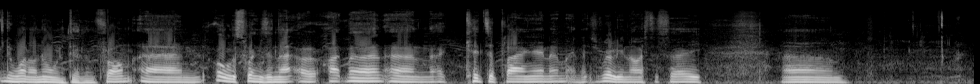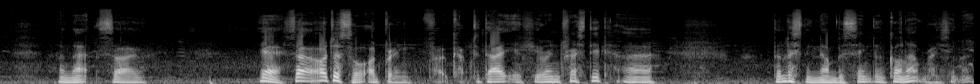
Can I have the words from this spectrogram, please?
the one I normally do them from, and all the swings in that are upburn, and the kids are playing in them, and it's really nice to see. Um, and that, so yeah, so I just thought I'd bring folk up to date if you're interested. Uh, the listening numbers seem to have gone up recently.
